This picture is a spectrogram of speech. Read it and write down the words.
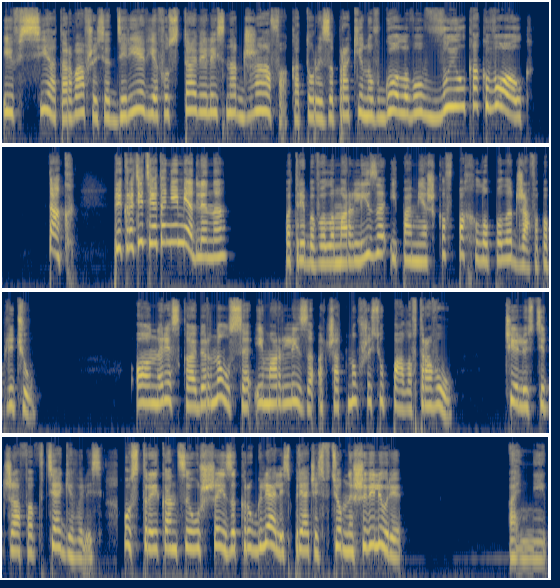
и все, оторвавшись от деревьев, уставились на Джафа, который, запрокинув голову, выл, как волк. «Так, прекратите это немедленно!» — потребовала Марлиза и, помешков, похлопала Джафа по плечу. Он резко обернулся, и Марлиза, отшатнувшись, упала в траву. Челюсти Джафа втягивались, острые концы ушей закруглялись, прячась в темной шевелюре. «Они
